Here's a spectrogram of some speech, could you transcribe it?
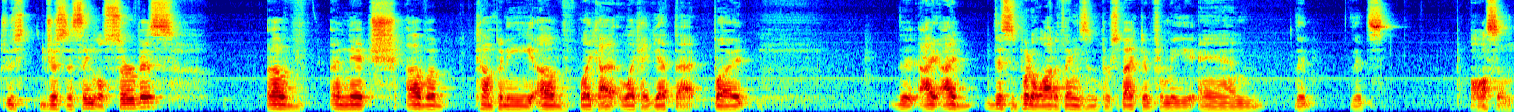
just just a single service of a niche of a company of like I like I get that, but the I, I this has put a lot of things in perspective for me, and that it's awesome.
